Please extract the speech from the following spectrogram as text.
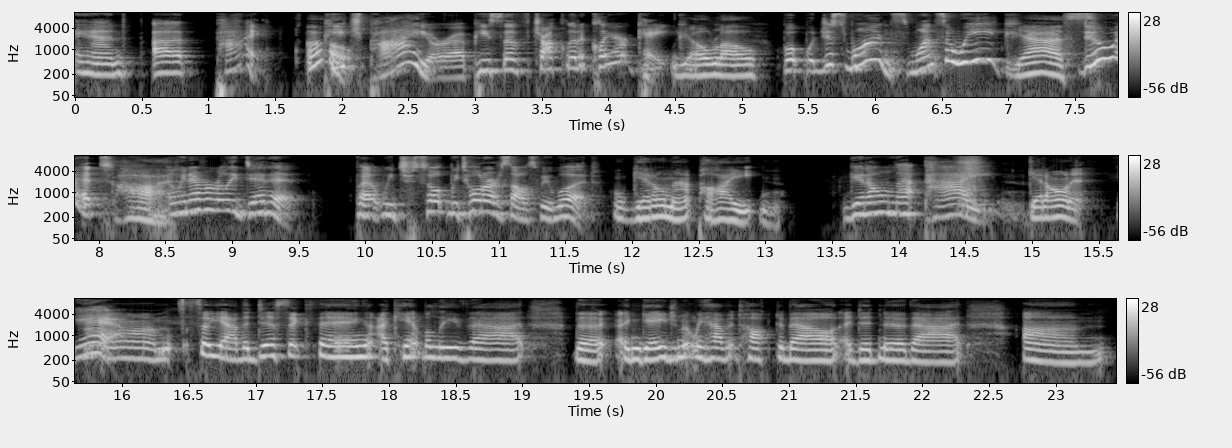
and a pie. Oh. Peach pie or a piece of chocolate eclair cake. YOLO. But just once, once a week. Yes. Do it. God. And we never really did it. But we so we told ourselves we would. Well, get on that pie eating. Get on that pie eating. Get on it. Yeah. Um, so yeah, the Disick thing, I can't believe that. The engagement we haven't talked about. I did know that. Um,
